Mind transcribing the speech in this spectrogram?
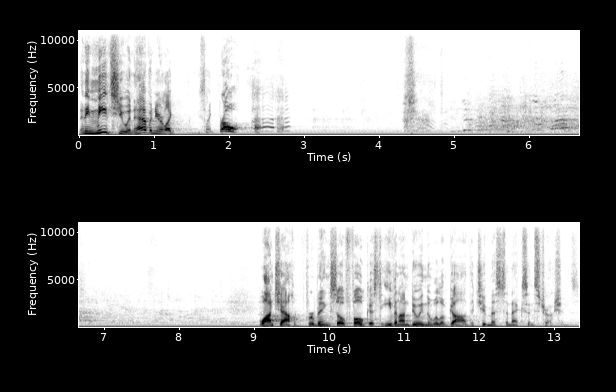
and he meets you in heaven. You're like, He's like, Bro, I, Watch out for being so focused even on doing the will of God that you miss the next instructions.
